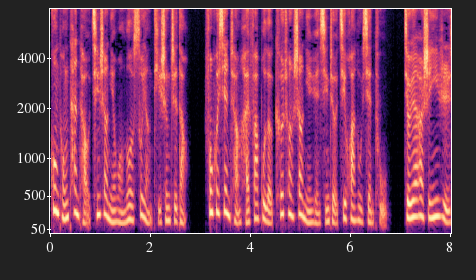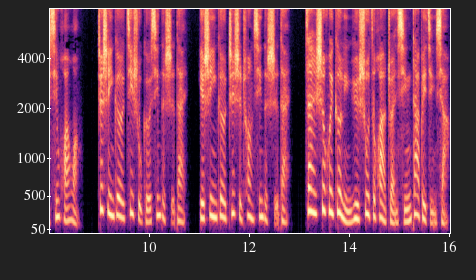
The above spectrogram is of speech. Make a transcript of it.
共同探讨青少年网络素养提升之道。峰会现场还发布了科创少年远行者计划路线图。九月二十一日，新华网。这是一个技术革新的时代，也是一个知识创新的时代。在社会各领域数字化转型大背景下，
